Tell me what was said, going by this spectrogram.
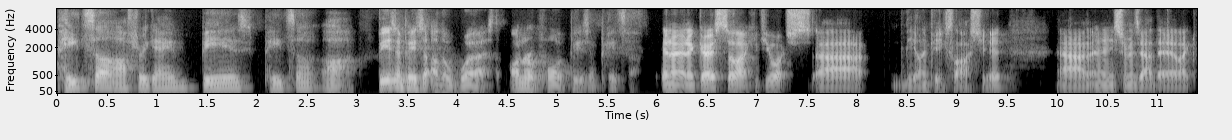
pizza after a game, beers, pizza. Oh, beers and pizza are the worst. On report, beers and pizza. You know, and it goes to like if you watch uh, the Olympics last year, um, and any swimmers out there, like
